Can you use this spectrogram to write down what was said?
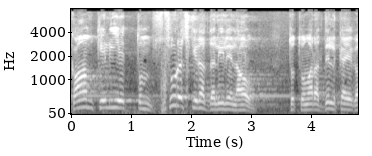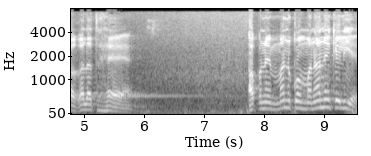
کام کے لیے تم سورج کی رہ دلیلیں لاؤ تو تمہارا دل کہے گا غلط ہے۔ اپنے من کو منانے کے لیے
